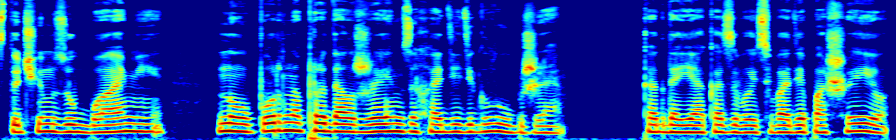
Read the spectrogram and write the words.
стучим зубами, но упорно продолжаем заходить глубже. Когда я оказываюсь в воде по шею,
